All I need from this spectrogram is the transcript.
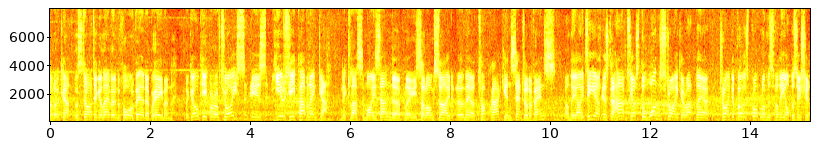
And a look at the starting 11 for Werder Bremen. The goalkeeper of choice is Jiří Pavlenka. Niklas Moisander plays alongside Ömer Toprak in central defence. And the idea is to have just the one striker up there trying to pose problems for the opposition.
